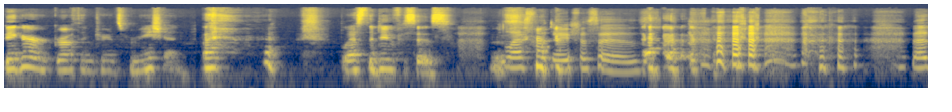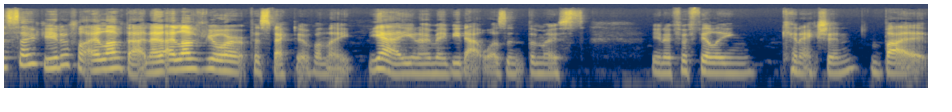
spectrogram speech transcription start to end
bigger growth and transformation. Bless the doofuses. Bless the doofuses. That's so beautiful. I love that. And I, I love your perspective on like, yeah, you know, maybe that wasn't the most you know, fulfilling connection, but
